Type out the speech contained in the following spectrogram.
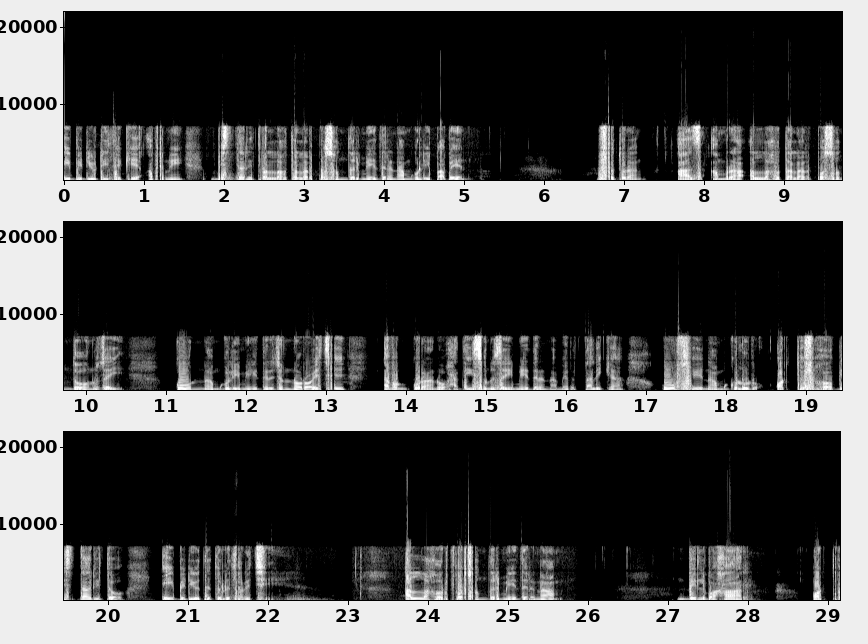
এই ভিডিওটি থেকে আপনি বিস্তারিত আল্লাহ তালার পছন্দের মেয়েদের নামগুলি পাবেন। সুতরাং আজ আমরা আল্লাহ তালার পছন্দ অনুযায়ী কোন নামগুলি মেয়েদের জন্য রয়েছে এবং কোরআন ও হাদিস অনুযায়ী মেয়েদের নামের তালিকা ও সে নামগুলোর অর্থসহ বিস্তারিত এই ভিডিওতে তুলে ধরেছি। আল্লাহর পছন্দের মেয়েদের নাম। দিলবাহার অর্থ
